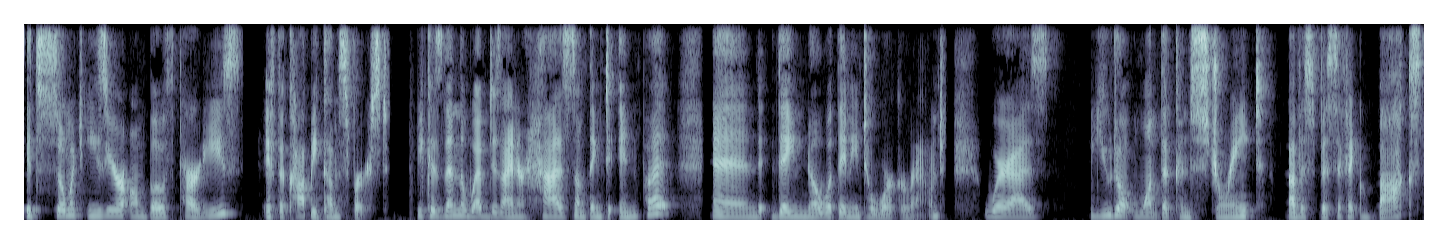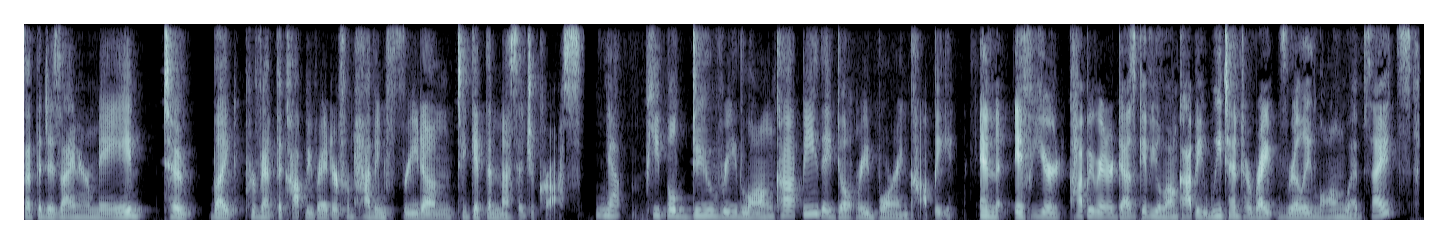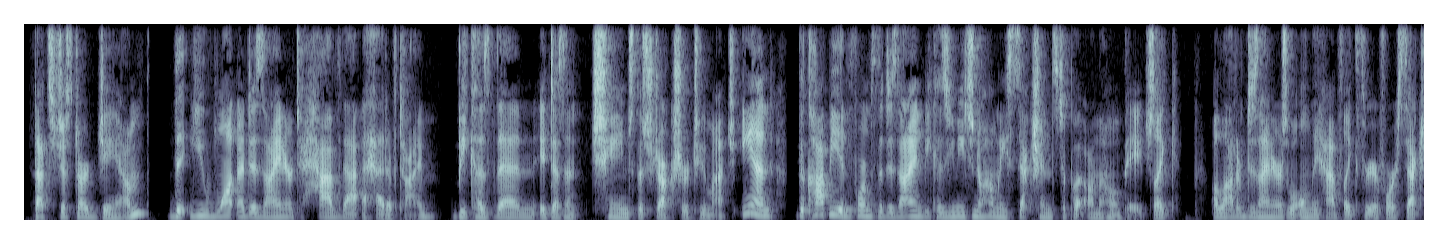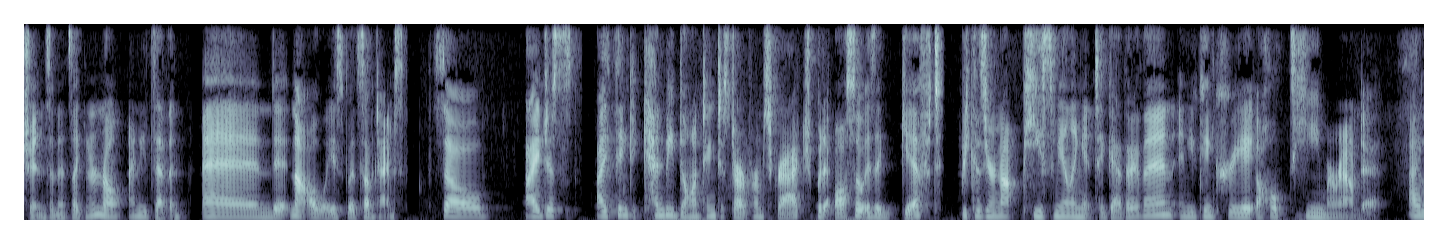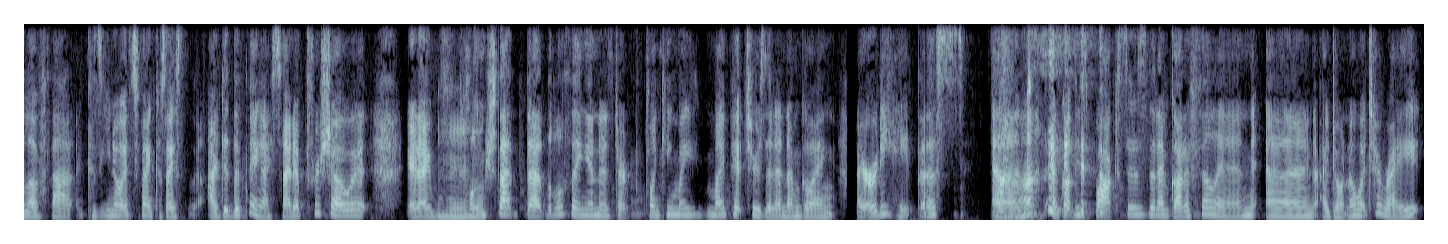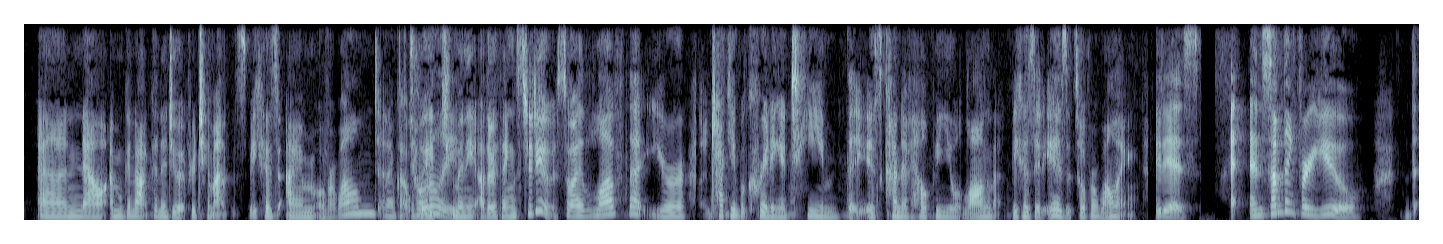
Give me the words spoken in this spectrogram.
it's so much easier on both parties if the copy comes first because then the web designer has something to input and they know what they need to work around. Whereas you don't want the constraint of a specific box that the designer made to like prevent the copywriter from having freedom to get the message across. yeah. People do read long copy, they don't read boring copy. And if your copywriter does give you long copy, we tend to write really long websites. That's just our jam. That you want a designer to have that ahead of time because then it doesn't change the structure too much. And the copy informs the design because you need to know how many sections to put on the homepage. Like a lot of designers will only have like three or four sections, and it's like, no, no, no, I need seven. And not always, but sometimes. So I just, I think it can be daunting to start from scratch, but it also is a gift because you're not piecemealing it together then, and you can create a whole team around it. I love that because you know it's fun because I I did the thing I signed up for Showit and I Mhm. flunked that that little thing in and start flunking my my pictures in and I'm going I already hate this and Uh-huh. I've got these boxes that I've got to fill in and I don't know what to write and now I'm not going to do it for two months because I'm overwhelmed and I've got way too many other things to do. So I love that you're talking about creating a team that is kind of helping you along that because it is it's overwhelming. It is. And something for you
